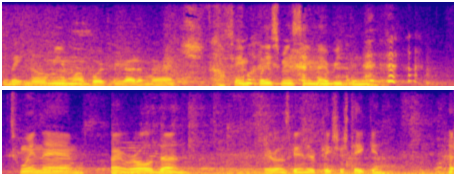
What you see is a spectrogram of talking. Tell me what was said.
You know, me and my boyfriend got a match. Same placement, same everything. Twin them. All right, we're all done. Everyone's getting their pictures taken. Me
